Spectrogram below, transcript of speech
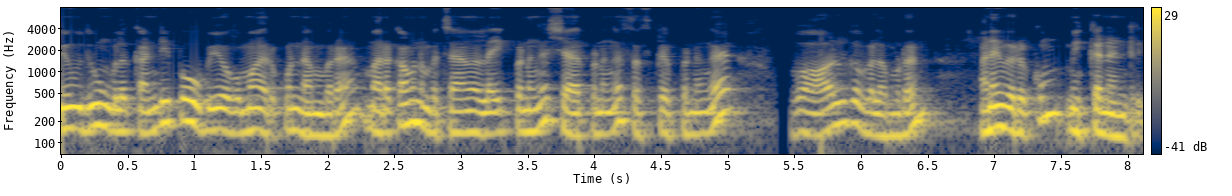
இது உங்களுக்கு கண்டிப்பாக உபயோகமாக இருக்கும்னு நம்புகிறேன் மறக்காமல் நம்ம சேனலை லைக் பண்ணுங்கள் ஷேர் பண்ணுங்கள் சப்ஸ்கிரைப் பண்ணுங்கள் வாழ்க வளமுடன். அனைவருக்கும் மிக்க நன்றி.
